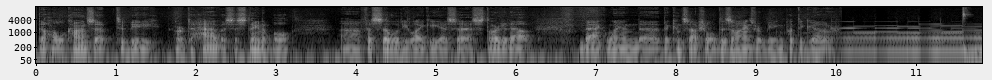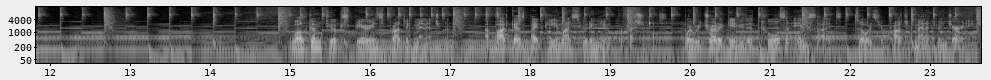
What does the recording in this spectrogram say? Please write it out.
The whole concept to be or to have a sustainable uh, facility like ESS started out back when the, the conceptual designs were being put together. Welcome to Experience Project Management, a podcast by PMI Sweden Young Professionals, where we try to give you the tools and insights towards your project management journey.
